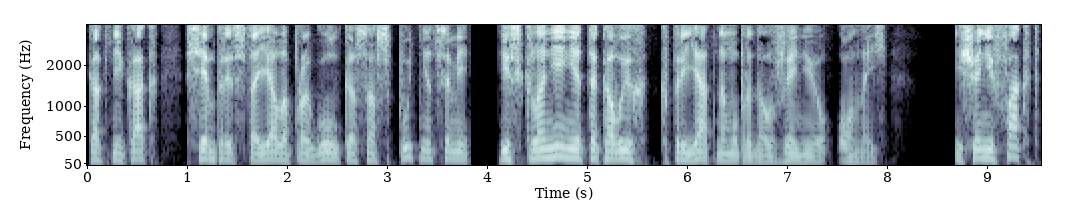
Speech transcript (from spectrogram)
Как-никак, всем предстояла прогулка со спутницами и склонение таковых к приятному продолжению оной. Еще не факт,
